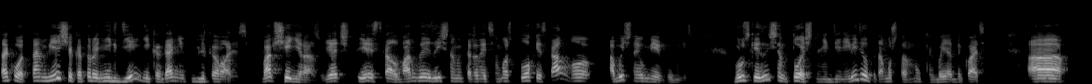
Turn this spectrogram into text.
Так вот, там вещи, которые нигде никогда не публиковались. Вообще ни разу. Я, я искал в англоязычном интернете, может, плохо искал, но обычно я умею гуглить. В русскоязычном точно нигде не видел, потому что, ну, как бы я адекватен. А,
